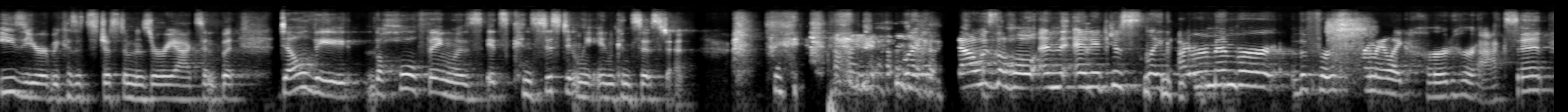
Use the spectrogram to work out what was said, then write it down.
easier because it's just a Missouri accent, but Delvey, the whole thing was it's consistently inconsistent. like that was the whole and and it just like I remember the first time I like heard her accent,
